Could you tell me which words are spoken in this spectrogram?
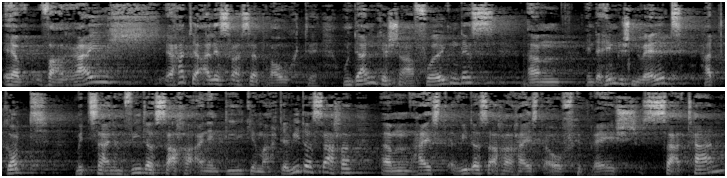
er war reich, er hatte alles, was er brauchte. Und dann geschah Folgendes. Ähm, in der himmlischen Welt hat Gott mit seinem Widersacher einen Deal gemacht. Der Widersacher ähm, heißt, Widersacher heißt auf Hebräisch Satan.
